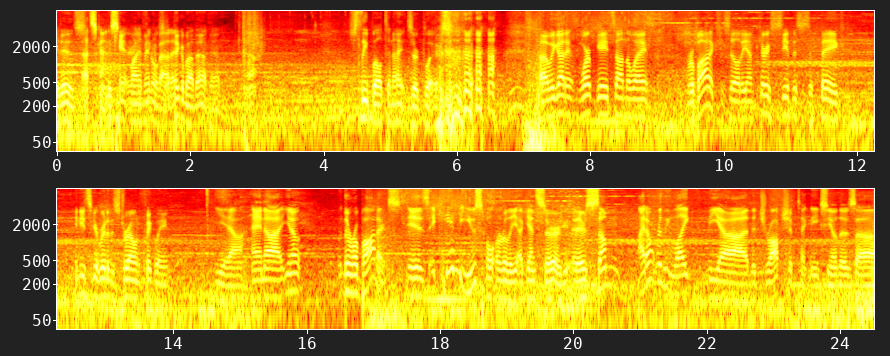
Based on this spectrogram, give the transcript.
It is. That's kinda They scary can't mine think minerals. about it. Think about that, man. Yeah. Sleep well tonight, Zerg players. uh, we got it. Warp gates on the way. Robotics facility. I'm curious to see if this is a fake. He needs to get rid of this drone quickly. Yeah, and uh, you know, the robotics is it can be useful early against Zerg. There's some I don't really like the uh, the dropship techniques. You know those uh,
